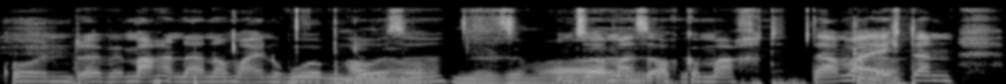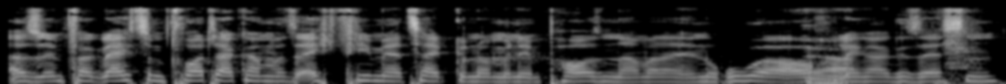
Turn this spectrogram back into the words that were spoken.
und äh, wir machen da nochmal in Ruhe genau. Pause. Genau. und so haben wir es auch gemacht. Da haben wir genau. echt dann, also im Vergleich zum Vortag haben wir uns echt viel mehr Zeit genommen in den Pausen, da haben wir dann in Ruhe auch ja. länger gesessen.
